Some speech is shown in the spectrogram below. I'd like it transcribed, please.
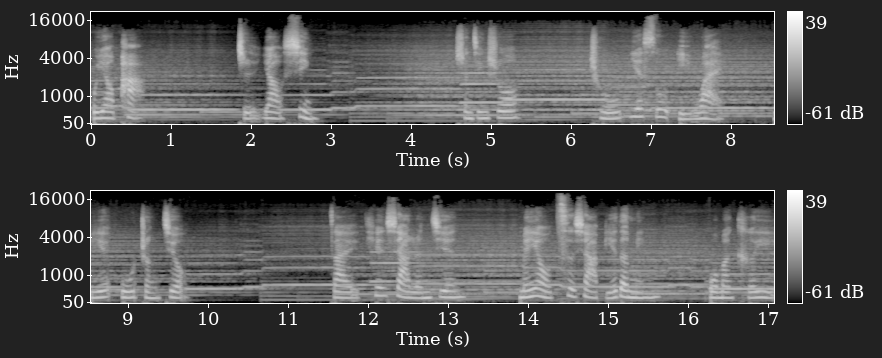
不要怕，只要信。圣经说。除耶稣以外，别无拯救。在天下人间，没有赐下别的名，我们可以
